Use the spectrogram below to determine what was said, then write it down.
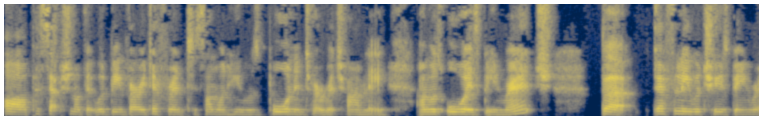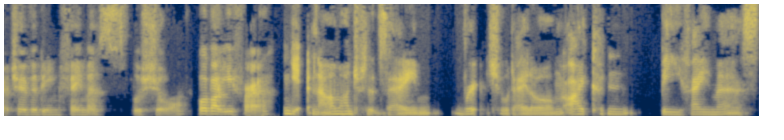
our perception of it would be very different to someone who was born into a rich family and was always being rich. But definitely would choose being rich over being famous for sure. What about you, Freya? Yeah, no, I'm 100% saying rich all day long. I couldn't be famous.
